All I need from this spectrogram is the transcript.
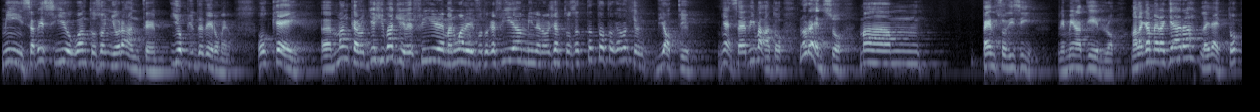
Mi sapessi io quanto sono ignorante, io più di te Romeo. Ok, eh, mancano 10 pagine per finire manuale di fotografia 1978, cavacchio, Viotti. Niente, sei arrivato. Lorenzo, ma mh, penso di sì, nemmeno a dirlo. Ma la camera chiara l'hai letto?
